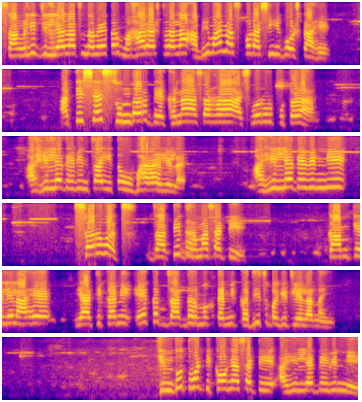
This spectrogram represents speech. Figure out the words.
सांगली जिल्ह्यालाच नव्हे तर महाराष्ट्राला अभिमानास्पद अशी ही गोष्ट आहे. अतिशय सुंदर देखणा असा हा अश्वरूढ पुतळा अहिल्या देवींचा इथं उभा राहिलेला आहे. अहिल्या देवींनी सर्वच जाती धर्मासाठी काम केलेलं आहे. या ठिकाणी एकच जात धर्म त्यांनी कधीच बघितलेला नाही. हिंदुत्व टिकवण्यासाठी अहिल्या देवींनी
